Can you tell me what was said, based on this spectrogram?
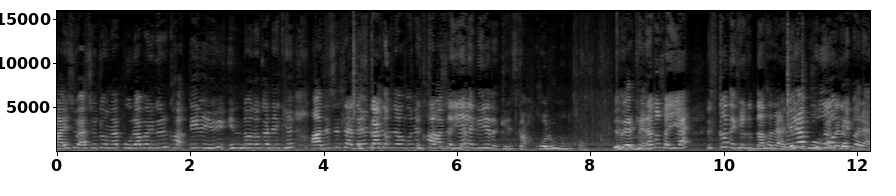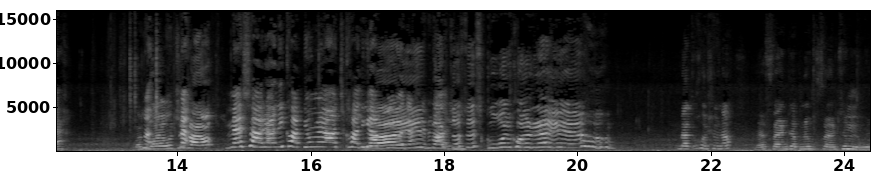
गाइस वैसे तो मैं पूरा बर्गर खाती नहीं हूँ इन दोनों का देखें आधे से ज़्यादा इसका तो- लोगों ने खा तो दिया सही है। लगे ये देखें इसका खोलूं ना तो खाऊं। ये ये मेरा तो सही है। इसका देखिए कितना सा रह गया मेरा भूख ज़्यादा भरा है। मैं- मैं- मैं सारा नहीं खाती हूँ मैं आज खा लिया से परसों से स्कूल खुल रहे हैं। मैं तो खुश हूँ ना। मैं फ्रेंड्स अपने फ्रेंड से मिलूँगी।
